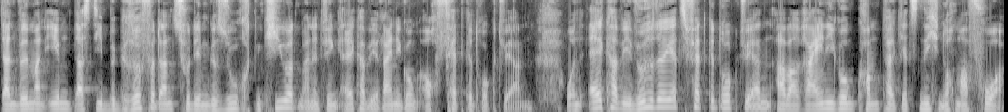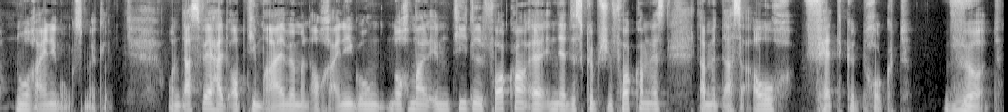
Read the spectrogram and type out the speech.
dann will man eben, dass die Begriffe dann zu dem gesuchten Keyword, meinetwegen LKW-Reinigung, auch fett gedruckt werden. Und LKW würde jetzt fett gedruckt werden, aber Reinigung kommt halt jetzt nicht nochmal vor, nur Reinigungsmittel. Und das wäre halt optimal, wenn man auch Reinigung nochmal im Titel vorkommen, äh, in der Description vorkommen lässt, damit das auch fett gedruckt wird.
